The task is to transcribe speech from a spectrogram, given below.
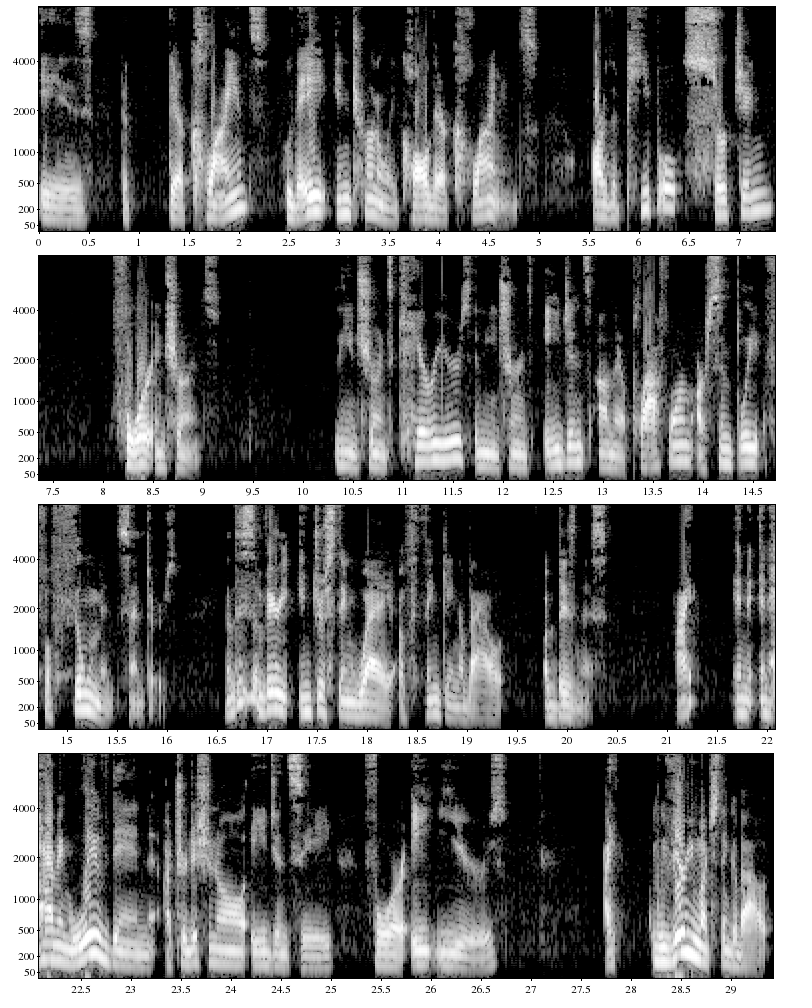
is the, their clients, who they internally call their clients are the people searching for insurance. The insurance carriers and the insurance agents on their platform are simply fulfillment centers. Now, this is a very interesting way of thinking about a business. I and, and having lived in a traditional agency for eight years, I we very much think about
